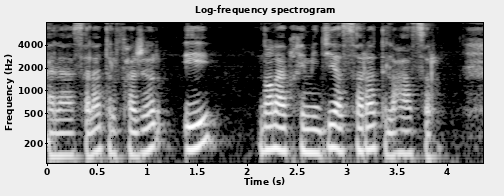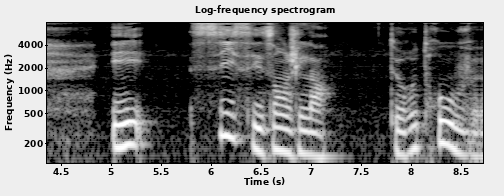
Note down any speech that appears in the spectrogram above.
à la Salat al-Fajr, et dans l'après-midi à Salat al-Asr. Et si ces anges-là te retrouvent,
